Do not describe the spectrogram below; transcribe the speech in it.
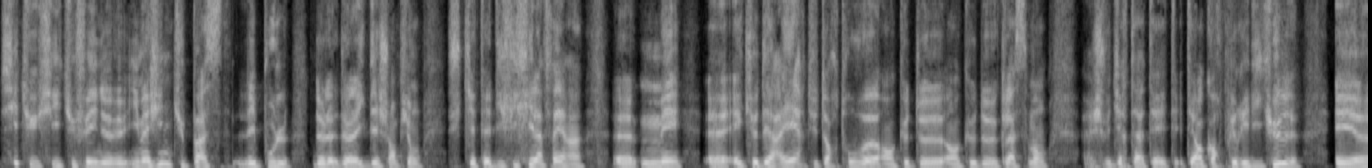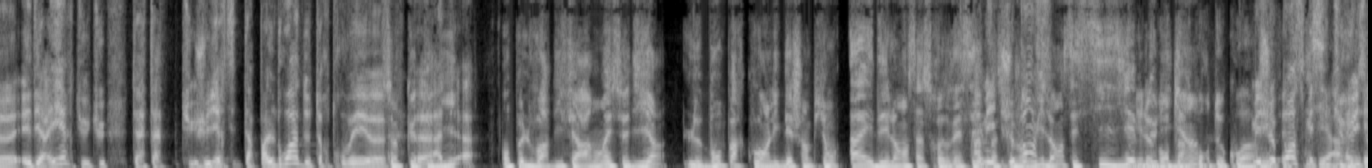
si tu si tu fais une, imagine tu passes les poules de la, de la Ligue des Champions, ce qui était difficile à faire, hein, euh, mais euh, et que derrière tu te retrouves euh, en queue de en queue de classement, je veux dire t'as- t'es t'es encore plus ridicule et, euh, et derrière tu tu, t'as- t'as- tu je veux dire t'as pas le droit de te retrouver euh, Sauf que à- on peut le voir différemment et se dire le bon parcours en Ligue des Champions a aidé Lens à se redresser Ah, mais parce je qu'aujourd'hui pense. Lens est sixième Et de le bon Ligue 1. parcours de quoi Mais je fait pense, mais si tu veux, ils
